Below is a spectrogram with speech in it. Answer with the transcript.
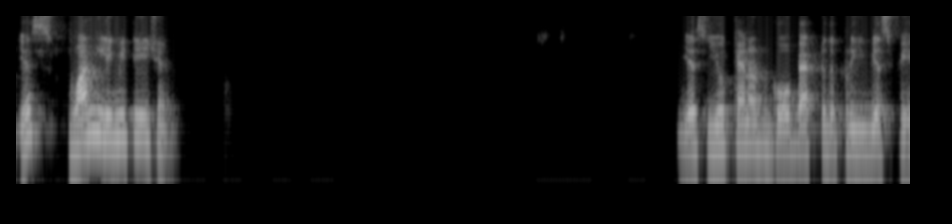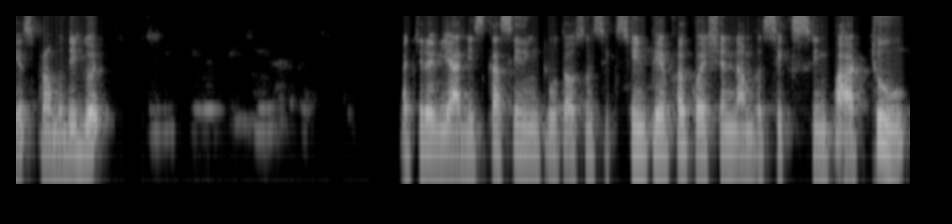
Yes, one limitation. Yes, you cannot go back to the previous phase. Pramudi, good. Actually, we are discussing 2016 paper question number six in part two.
